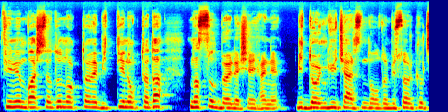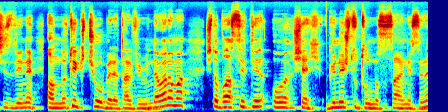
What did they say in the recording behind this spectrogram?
filmin başladığı nokta ve bittiği noktada nasıl böyle şey hani bir döngü içerisinde olduğunu bir circle çizdiğini anlatıyor ki çoğu Beletar filminde var ama işte bahsettiğin o şey güneş tutulması sahnesini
